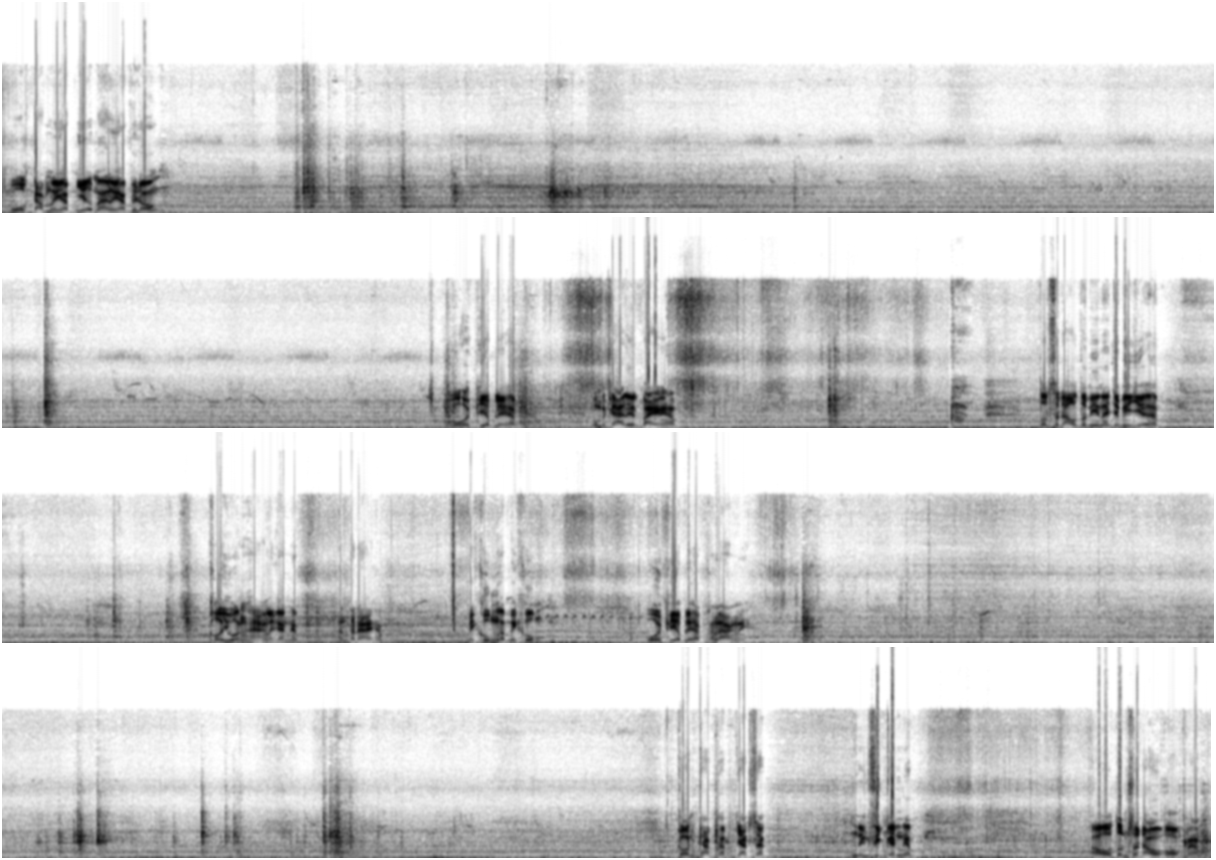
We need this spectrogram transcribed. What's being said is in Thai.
โอ้กำเลยครับเยอะมากเลยครับพี่น้องโอ้ยเพียบเลยครับ ผมไม่กล้าเดินไปนะครับ ต้นสะเดาต้นนี้น่าจะมีเยอะครับ ขออยู่ห่างๆแล้วกันครับ อันตรายครับ ไม่คุ้มครับไม่คุ้ม โอ้ยเพียบเลยครับข้างล่างนี่ก่อนกลับครับจัดสักหนึ่งซิงเกิลครับ เอาต้นสะเดาออกนะครับ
